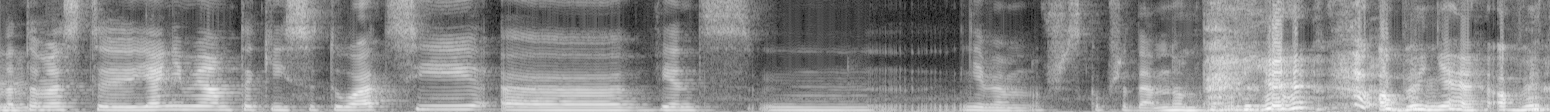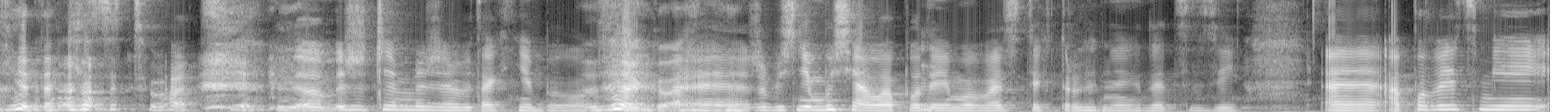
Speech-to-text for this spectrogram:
Natomiast y, ja nie miałam takiej sytuacji, e, więc mm, nie wiem, no wszystko przede mną pewnie. oby nie, oby nie takie sytuacje. No, życzymy, żeby tak nie było. Dokładnie. E, żebyś nie musiała podejmować tych trudnych decyzji. E, a powiedz mi,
